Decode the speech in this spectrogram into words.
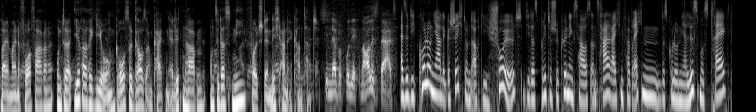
weil meine Vorfahren unter ihrer Regierung große Grausamkeiten erlitten haben und sie das nie vollständig anerkannt hat. Also die koloniale Geschichte und auch die Schuld, die das britische Königshaus an zahlreichen Verbrechen des Kolonialismus trägt,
